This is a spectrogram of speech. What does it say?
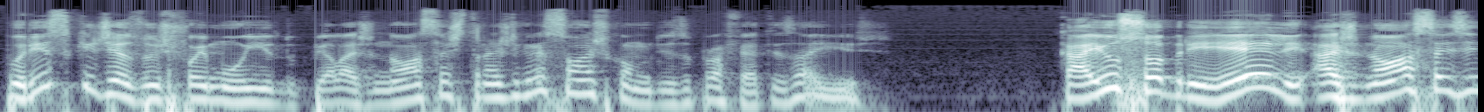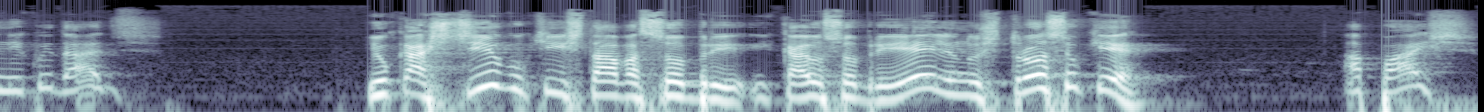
Por isso que Jesus foi moído pelas nossas transgressões, como diz o profeta Isaías. Caiu sobre ele as nossas iniquidades. E o castigo que estava sobre e caiu sobre ele nos trouxe o quê? A paz.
